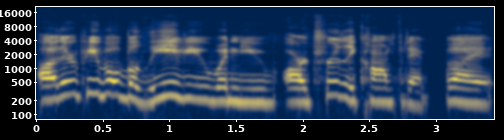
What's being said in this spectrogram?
other people believe you when you are truly confident, but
